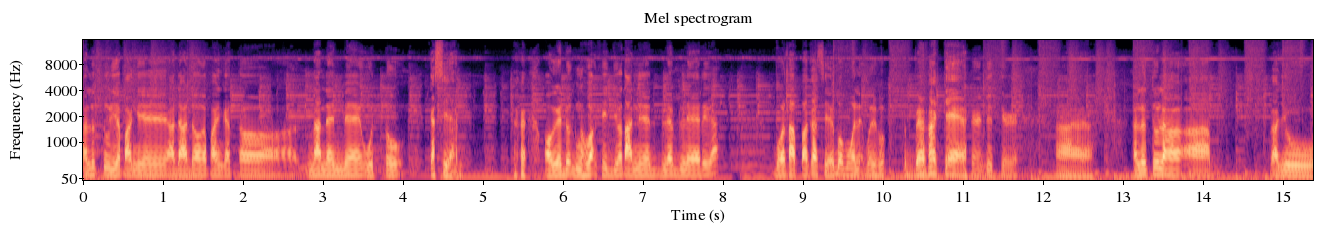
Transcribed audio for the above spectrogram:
Lalu tu dia panggil ada ada orang panggil kata nanai me untuk kasihan. orang duk tengah buat kerja tanya belah-belah dia. Kan. Buat apa kasihan buat boleh boleh bermakan gitu. Kan. Ha. Lalu tu lah ha, kayu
